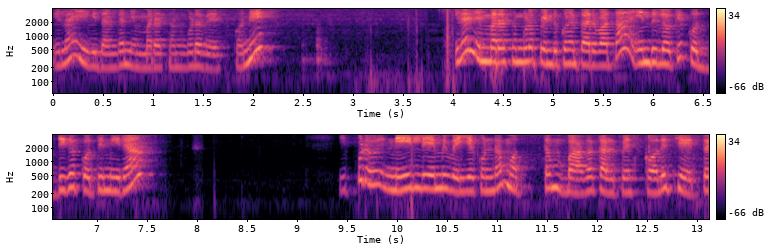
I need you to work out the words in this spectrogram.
ఇలా ఈ విధంగా నిమ్మరసం కూడా వేసుకొని ఇలా నిమ్మరసం కూడా పిండుకున్న తర్వాత ఇందులోకి కొద్దిగా కొత్తిమీర. ఇప్పుడు నీళ్ళు ఏమి వేయకుండా మొత్తం బాగా కలిపేసుకోవాలి. చేతితో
